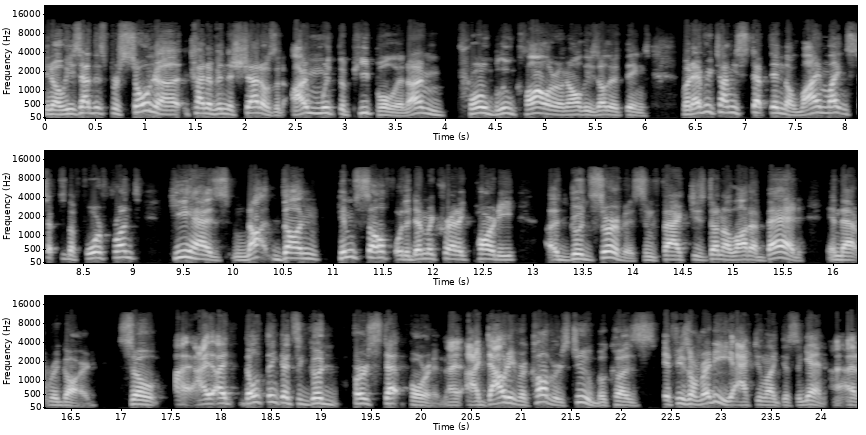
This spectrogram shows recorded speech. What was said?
You know, he's had this persona kind of in the shadows that I'm with the people and I'm pro blue collar and all these other things. But every time he stepped in the limelight and stepped to the forefront, he has not done himself or the Democratic Party a good service. In fact, he's done a lot of bad in that regard. So I, I don't think that's a good first step for him. I, I, doubt he recovers too, because if he's already acting like this again, I,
